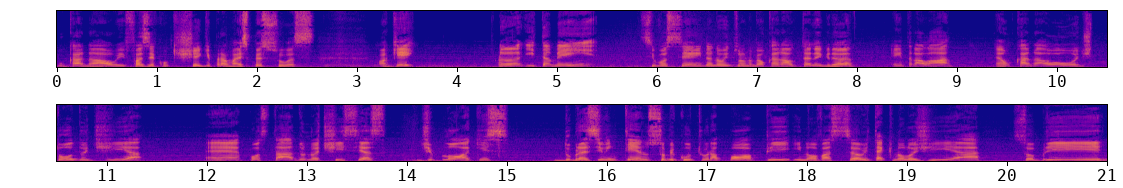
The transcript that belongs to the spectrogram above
o canal e fazer com que chegue para mais pessoas. Ok? Uh, e também, se você ainda não entrou no meu canal do Telegram, entra lá. É um canal onde todo dia é postado notícias de blogs do Brasil inteiro sobre cultura pop, inovação e tecnologia, sobre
